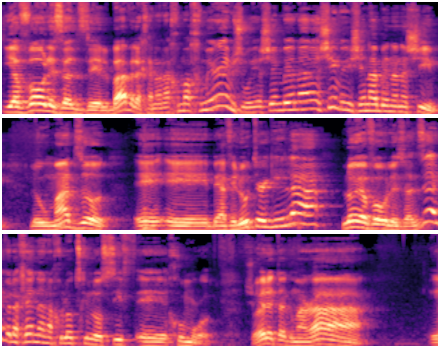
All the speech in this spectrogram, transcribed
יבואו לזלזל בה ולכן אנחנו מחמירים שהוא ישן בין האנשים וישנה בין אנשים. לעומת זאת באבלות רגילה לא יבואו לזלזל ולכן אנחנו לא צריכים להוסיף חומרות. שואלת הגמרא, אה,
